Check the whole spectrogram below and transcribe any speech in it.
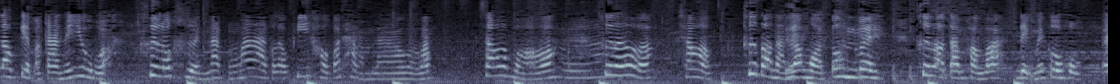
เราเก็บอาการไม่อยู่อะคือเราเขินหนักมากแล้วพี่เขาก็ถามเราแบบว่าชอบหรอคือเราแบบว่าชอบ คือตอนนั้นเราหมอต้นเว้ยคือเราจำคำว่าเด็กไม่โกหกเอ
